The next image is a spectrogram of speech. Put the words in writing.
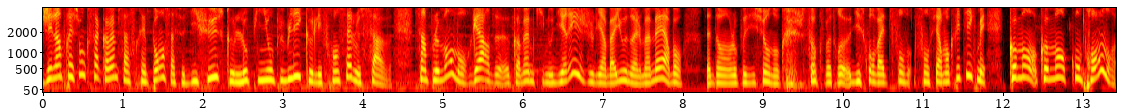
J'ai l'impression que ça, quand même, ça se répand, ça se diffuse, que l'opinion publique, que les Français le savent. Simplement, on regarde quand même qui nous dirige, Julien Bayou, Noël Mamère. Bon, vous êtes dans l'opposition, donc je sens que votre discours va être foncièrement critique, mais comment, comment comprendre,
